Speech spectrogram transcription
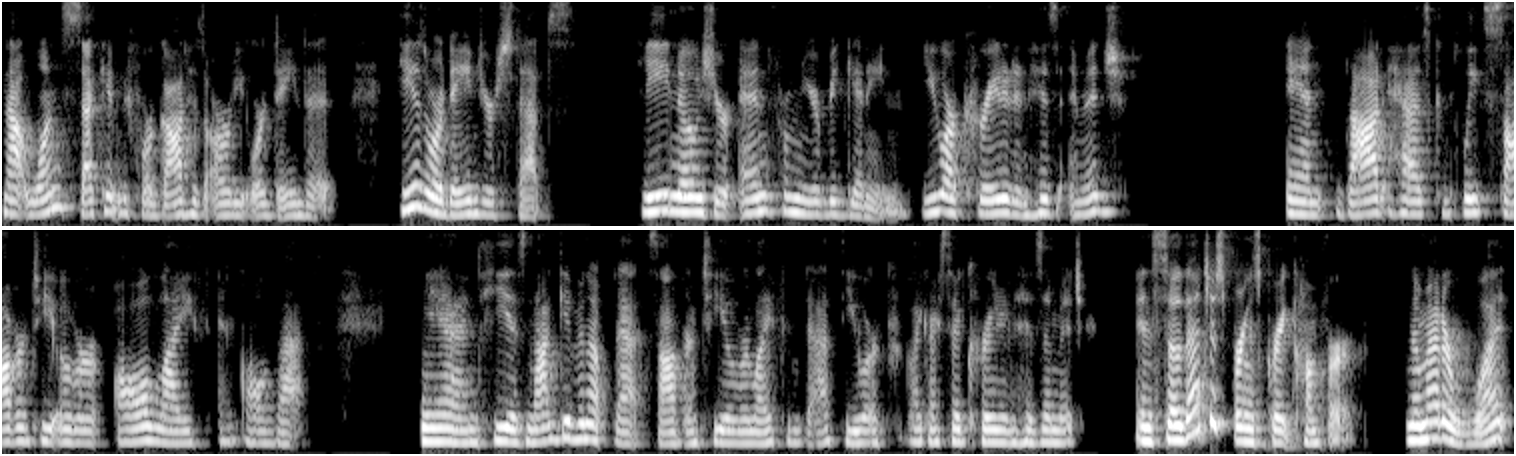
not one second before God has already ordained it. He has ordained your steps. He knows your end from your beginning. You are created in his image, and God has complete sovereignty over all life and all death. And he has not given up that sovereignty over life and death. You are, like I said, created in his image. And so that just brings great comfort. No matter what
